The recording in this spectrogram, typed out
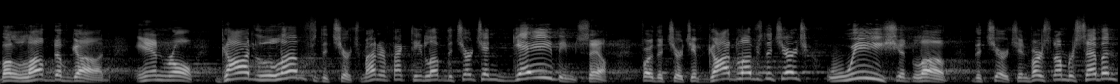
beloved of God in Rome. God loves the church. Matter of fact, He loved the church and gave Himself for the church. If God loves the church, we should love the church. In verse number seven,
